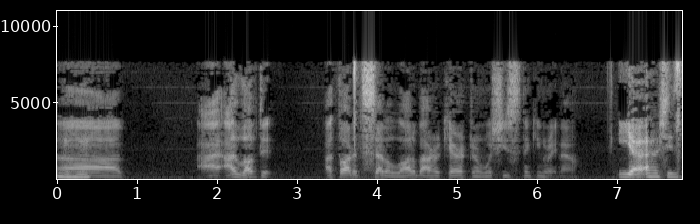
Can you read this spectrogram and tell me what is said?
Uh, I I loved it. I thought it said a lot about her character and what she's thinking right now. Yeah, how she's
